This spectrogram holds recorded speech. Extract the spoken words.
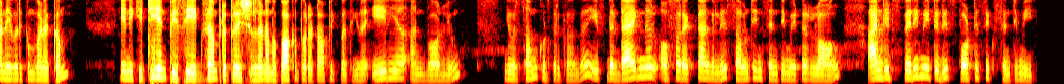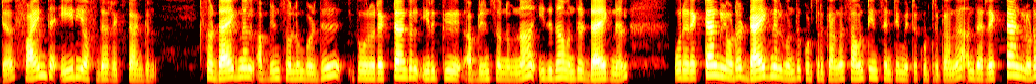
அனைவருக்கும் வணக்கம். இன்றைக்கி டிஎன்பிஎஸ்சி எக்ஸாம் ப்ரிப்ரேஷனில் நம்ம பார்க்க போகிற டாபிக் பார்த்திங்கன்னா ஏரியா அண்ட் வால்யூம். இங்கே ஒரு சம் கொடுத்துருக்காங்க if the diagonal of a rectangle is 17 centimetre long and its perimeter is 46 centimetre, find the area of the rectangle. So diagonal அப்படின்னு சொல்லும்பொழுது, இப்போ ஒரு ரெக்டாங்கிள் இருக்குது அப்படின்னு சொன்னோம்னா, இதுதான் வந்து டயக்னல் ஒரு ரெக்டாங்கிளோட டயக்னல் வந்து கொடுத்துருக்காங்க செவன்டீன் சென்டிமீட்டர் கொடுத்துருக்காங்க அந்த ரெக்டாங்கிளோட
